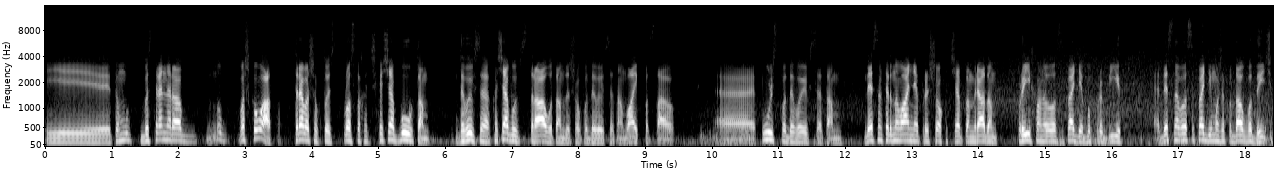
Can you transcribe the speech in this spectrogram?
І тому без тренера ну, важкувато. Треба, щоб хтось просто хоч, хоча б був там, дивився, хоча б страву там зайшов, подивився, там лайк поставив, е, пульс подивився, там, десь на тренування прийшов, хоча б там рядом приїхав на велосипеді або пробіг. Е, Десь на велосипеді, може, подав водичку.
